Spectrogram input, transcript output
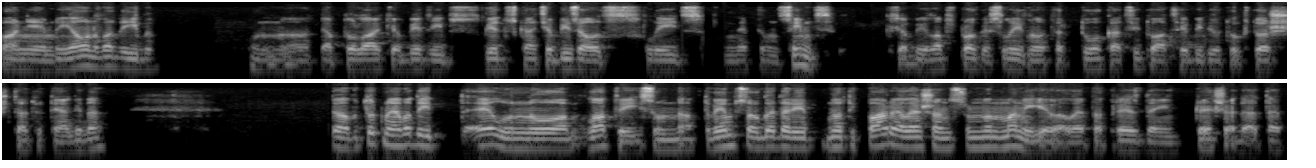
pārņēma jauna vadība. Un ap to laiku jau biedrības biedru skaits jau bija izaudzis līdz nepilnīgi simts, kas jau bija labs progress līdzinot ar to, kāda situācija bija 2004. gadā. Turpināja vadīt Elu no Latvijas, un ap 11. gadu arī notika pārvēlēšanas, un man, mani ievēlēja par prezidiju priekšēdētāju.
